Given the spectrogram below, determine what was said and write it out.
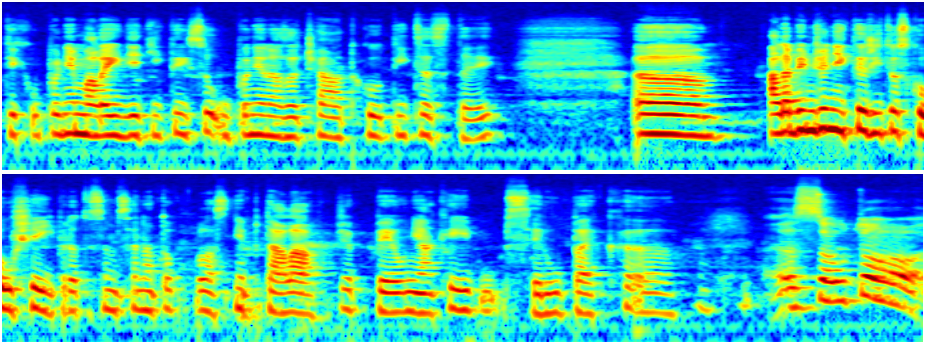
těch úplně malých dětí, kteří jsou úplně na začátku té cesty. Uh, ale vím, že někteří to zkoušejí, proto jsem se na to vlastně ptala, že pijou nějaký sirůpek. Eh. Jsou to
